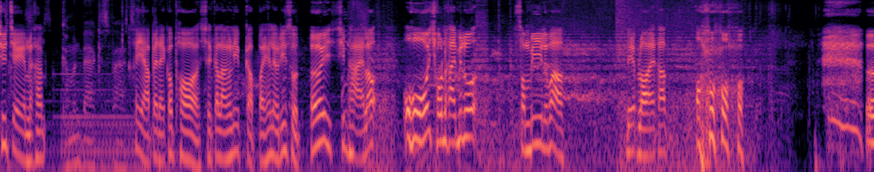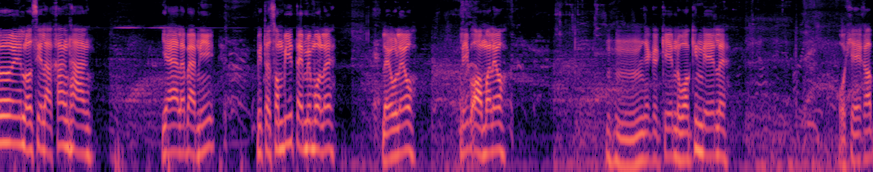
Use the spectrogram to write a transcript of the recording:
ชื่อเจมส์นะครับ Coming back as fast ขยะไปไหนก็พอ ฉันกำลังรีบกลับไปให้เร็วที่สุด เอ้ย ชิบหายแล้ว โอ้โห ชนใครไม่รู้ ซอมบี้หรือเปล่า เรียบร้อยครับ โอ้โห เอ้ยรถเสียหลักข้างทาง แย่แล้วแบบนี้ มีแต่ซอมบี้เต็มไปหมดเลย เร็วเร็วรีบออกมาเร็วอือหืออย่างกับเกม The Walking Dead เลย โอเคครับ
